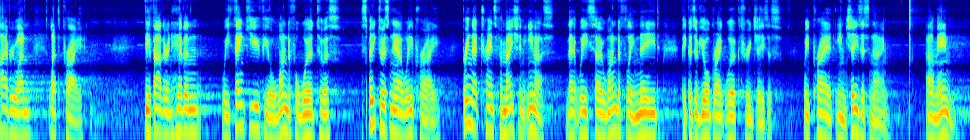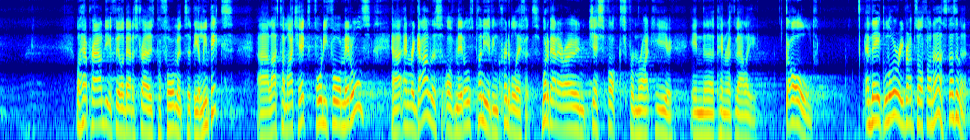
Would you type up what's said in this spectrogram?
Hi, everyone. Let's pray. Dear Father in heaven, we thank you for your wonderful word to us. Speak to us now, we pray. Bring that transformation in us that we so wonderfully need because of your great work through Jesus. We pray it in Jesus' name. Amen. Well, how proud do you feel about Australia's performance at the Olympics? Uh, last time I checked, 44 medals. Uh, and regardless of medals, plenty of incredible efforts. What about our own Jess Fox from right here in the Penrith Valley? Gold. And their glory rubs off on us, doesn't it?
